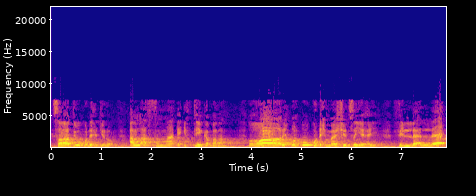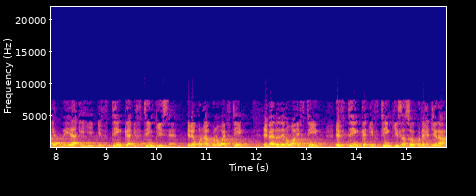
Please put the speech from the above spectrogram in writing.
salaaddii uu ku dhex jiro alasmaa ee iftiinka badan haariqun uu ku dhex maasheedsan yahay fi la'laa'i diyaa'ihi iftiinka iftiinkiisa. Ilan qur'aankuna waa iftiin cibaadadiina waa iftiin iftiinka iftiinkiisa asagoo ku dhex jiraa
